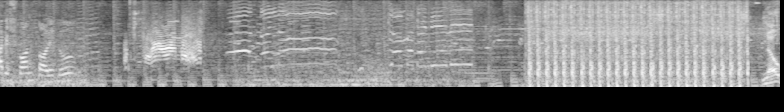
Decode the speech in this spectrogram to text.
ada skontol itu. Nope.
